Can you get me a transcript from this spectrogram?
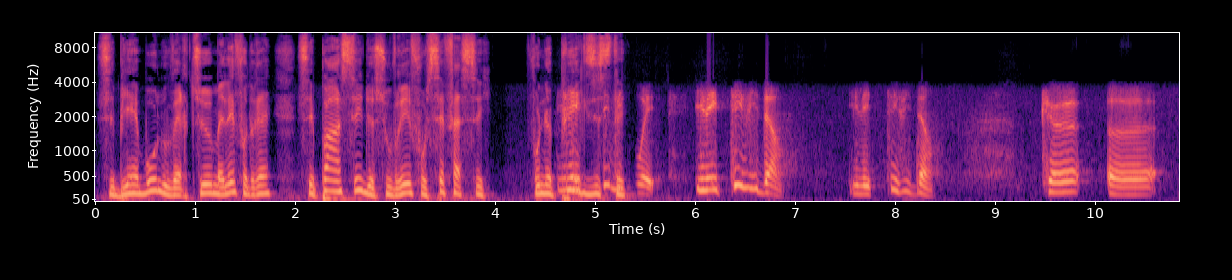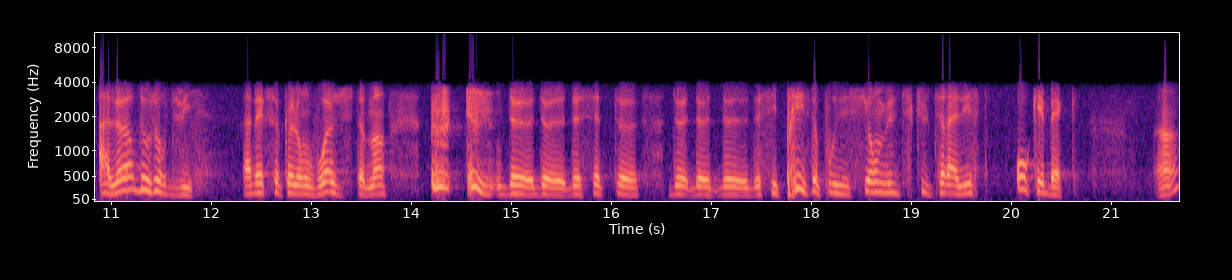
c'est bien beau l'ouverture, mais là, il faudrait, c'est pas assez de s'ouvrir, il faut s'effacer. Il faut ne plus exister. Oui. Il est évident, il est évident que euh, à l'heure d'aujourd'hui, avec ce que l'on voit justement de, de, de, cette, de, de, de, de ces prises de position multiculturalistes au Québec, hein,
